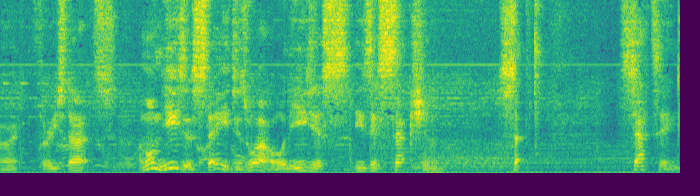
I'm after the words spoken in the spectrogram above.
Alright, three stats. I'm on the easiest stage as well, or the easiest easiest section. Set setting.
